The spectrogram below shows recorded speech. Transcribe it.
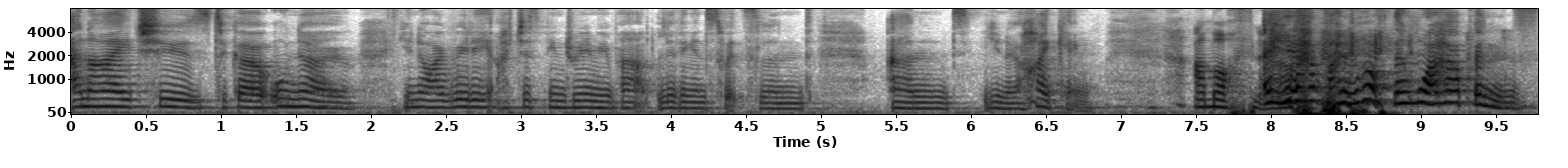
and I choose to go, oh no, you know, I really, I've just been dreaming about living in Switzerland and, you know, hiking. I'm off now. yeah, I'm off. Then what happens?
